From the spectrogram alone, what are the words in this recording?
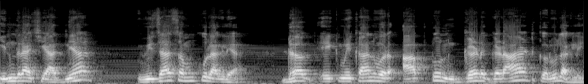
इंद्राची आज्ञा? विजा चमकू लागल्या. ढग एकमेकांवर आपटून गडगडाट करू लागले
